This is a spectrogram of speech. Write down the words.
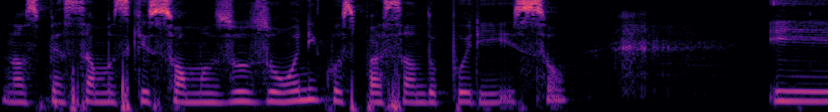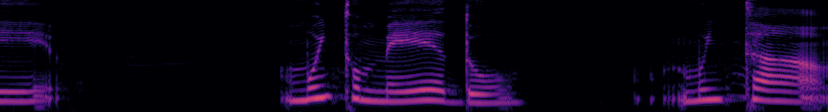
Nós pensamos que somos os únicos passando por isso e muito medo, muita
